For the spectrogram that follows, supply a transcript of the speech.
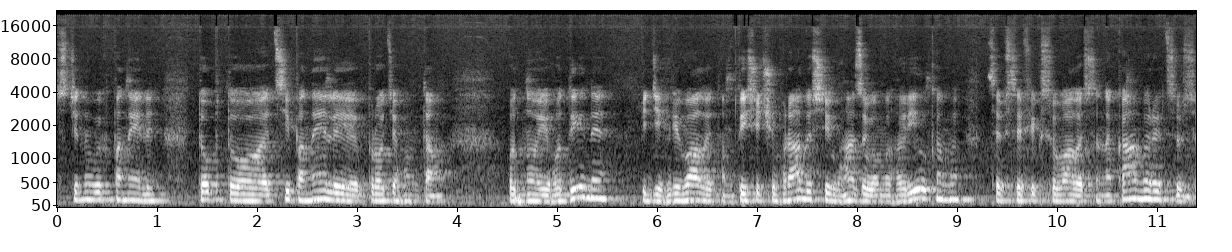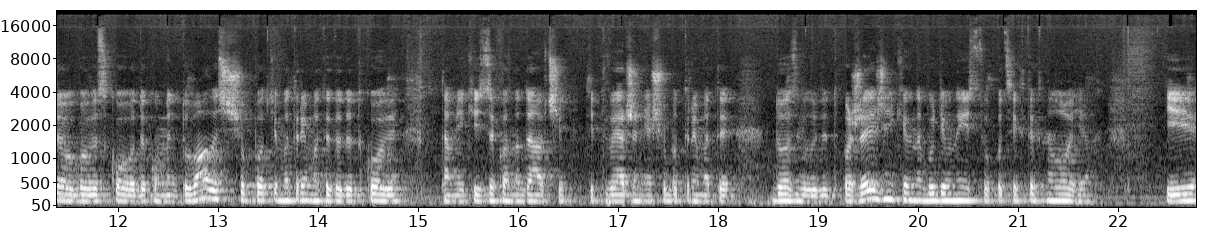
стінових панелей. Тобто ці панелі протягом там одної години підігрівали там тисячу градусів газовими горілками. Це все фіксувалося на камери, це все обов'язково документувалося, щоб потім отримати додаткові там якісь законодавчі підтвердження, щоб отримати дозвіли від пожежників на будівництво по цих технологіях. І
